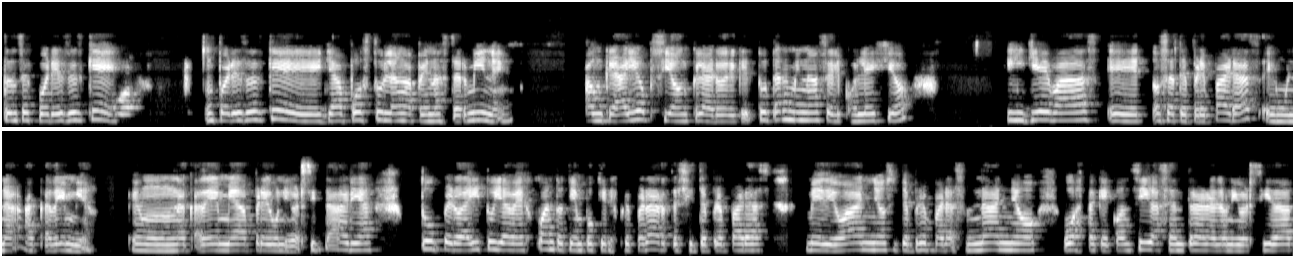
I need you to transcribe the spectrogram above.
Entonces, por eso es que por eso es que ya postulan apenas terminen. Aunque hay opción, claro, de que tú terminas el colegio y llevas, eh, o sea, te preparas en una academia, en una academia preuniversitaria tú, pero ahí tú ya ves cuánto tiempo quieres prepararte, si te preparas medio año, si te preparas un año o hasta que consigas entrar a la universidad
